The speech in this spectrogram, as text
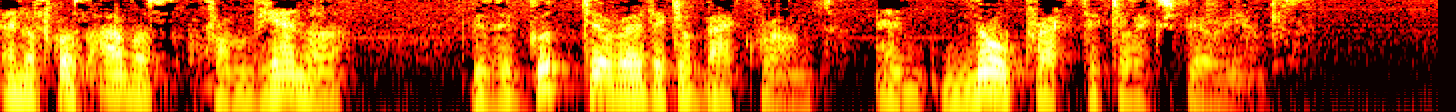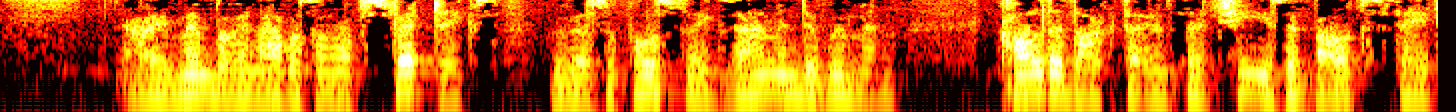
And of course, I was from Vienna with a good theoretical background and no practical experience. I remember when I was on obstetrics, we were supposed to examine the women, call the doctor and said, she is about stage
